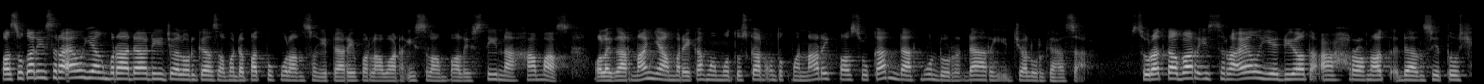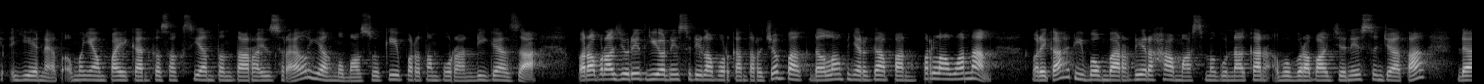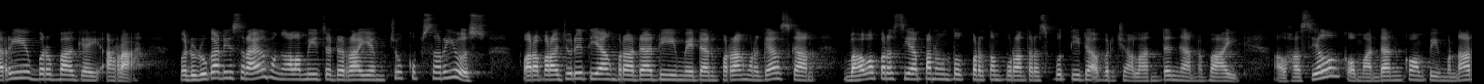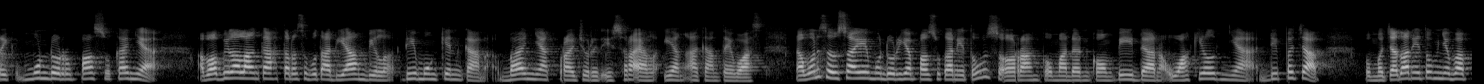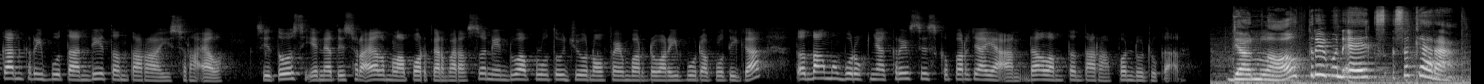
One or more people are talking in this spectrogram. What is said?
Pasukan Israel yang berada di jalur Gaza mendapat pukulan sengit dari perlawanan Islam Palestina Hamas. Oleh karenanya, mereka memutuskan untuk menarik pasukan dan mundur dari jalur Gaza. Surat kabar Israel Yediot Ahronot dan situs Yenet menyampaikan kesaksian tentara Israel yang memasuki pertempuran di Gaza. Para prajurit Zionis dilaporkan terjebak dalam penyergapan perlawanan mereka dibombardir Hamas menggunakan beberapa jenis senjata dari berbagai arah. Pendudukan Israel mengalami cedera yang cukup serius. Para prajurit yang berada di medan perang menegaskan bahwa persiapan untuk pertempuran tersebut tidak berjalan dengan baik. Alhasil, Komandan Kompi menarik mundur pasukannya Apabila langkah tersebut diambil, dimungkinkan banyak prajurit Israel yang akan tewas. Namun selesai mundurnya pasukan itu, seorang komandan kompi dan wakilnya dipecat. Pemecatan itu menyebabkan keributan di tentara Israel. Situs Inet Israel melaporkan pada Senin 27 November 2023 tentang memburuknya krisis kepercayaan dalam tentara pendudukan. Download Tribun X sekarang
